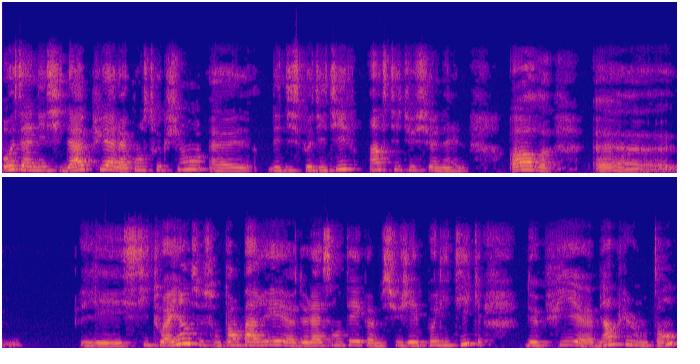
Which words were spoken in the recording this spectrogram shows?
aux années SIDA, puis à la construction des dispositifs institutionnels. Or, les citoyens se sont emparés euh, de la santé comme sujet politique depuis euh, bien plus longtemps,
